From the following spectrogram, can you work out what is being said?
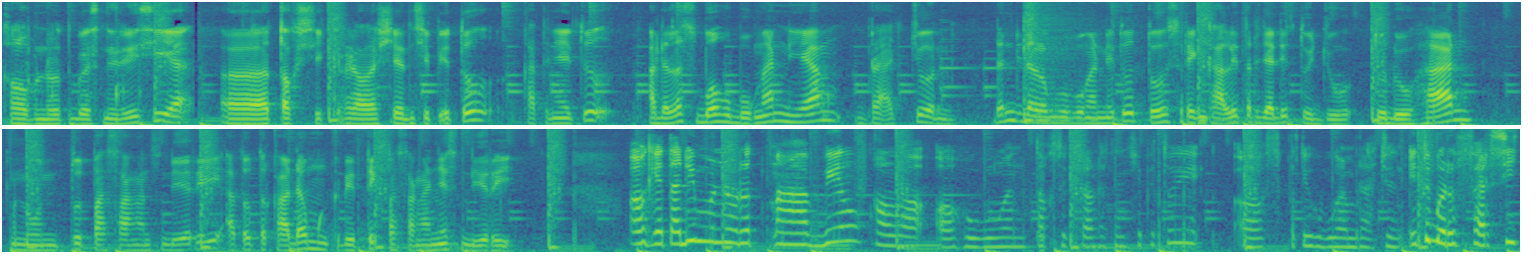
Kalau menurut gue sendiri sih ya eh, Toxic relationship itu katanya itu adalah sebuah hubungan yang beracun Dan di dalam hubungan itu tuh sering kali terjadi tuju, tuduhan Menuntut pasangan sendiri atau terkadang mengkritik pasangannya sendiri Oke, tadi menurut Nabil kalau uh, hubungan toxic relationship itu uh, seperti hubungan beracun. Itu baru versi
